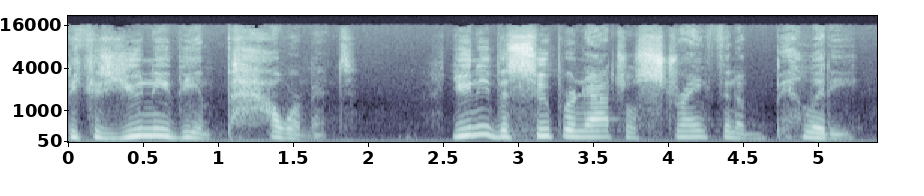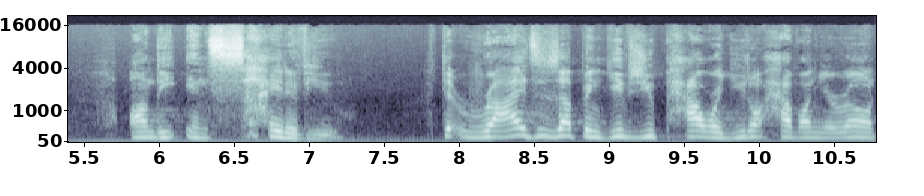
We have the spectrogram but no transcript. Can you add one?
Because you need the empowerment. You need the supernatural strength and ability on the inside of you that rises up and gives you power you don't have on your own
